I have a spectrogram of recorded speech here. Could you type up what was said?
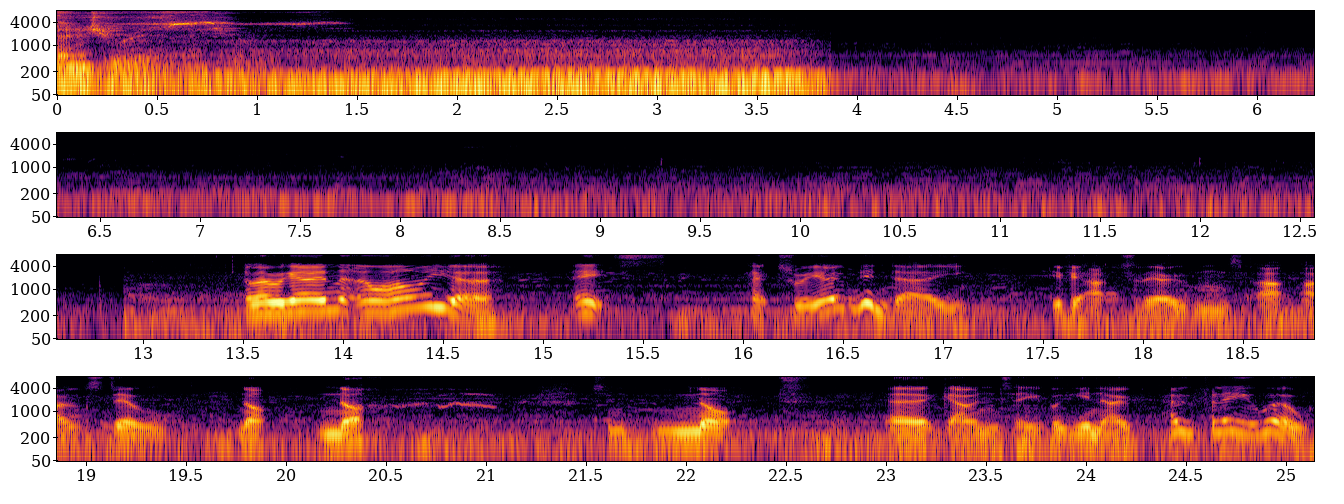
Centuries. Hello again, how are you? It's Hex reopening day. If it actually opens, I, I'm still not not not uh, guaranteed, but you know, hopefully it will.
